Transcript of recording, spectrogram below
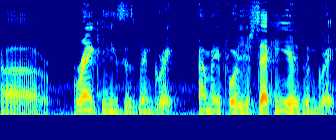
uh, rankings has been great. I mean, for your second year, it's been great.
